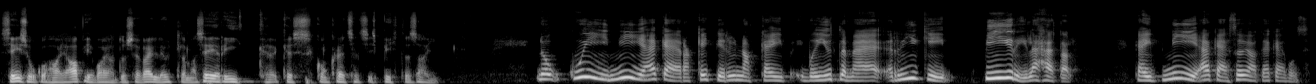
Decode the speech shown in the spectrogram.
seisukoha ja abivajaduse välja ütlema see riik, kes konkreetselt siis pihta sai no kui nii äge raketirünnak käib või ütleme riigi piiri lähedal käib nii äge sõjategevus,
